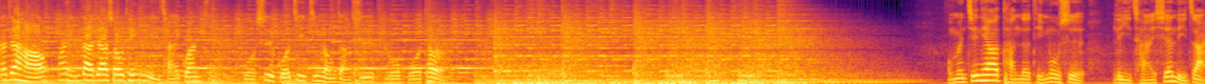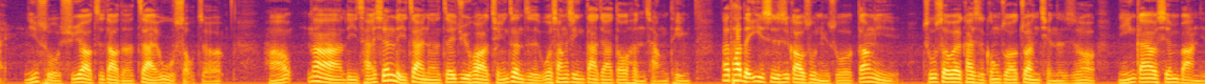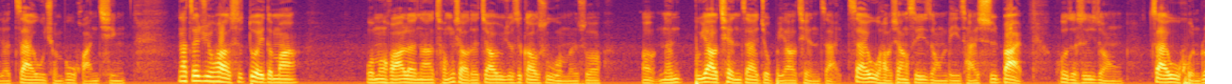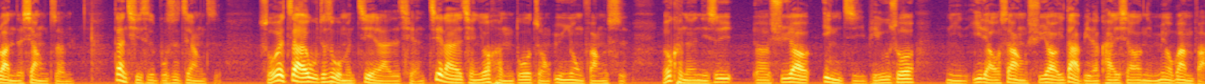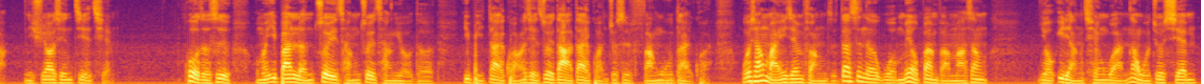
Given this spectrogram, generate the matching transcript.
大家好，欢迎大家收听理财观止，我是国际金融讲师罗伯特。我们今天要谈的题目是理财先理债，你所需要知道的债务守则。好，那理财先理债呢？这句话前一阵子我相信大家都很常听。那它的意思是告诉你说，当你出社会开始工作要赚钱的时候，你应该要先把你的债务全部还清。那这句话是对的吗？我们华人呢、从小的教育就是告诉我们说，哦，能不要欠债就不要欠债，债务好像是一种理财失败或者是一种债务混乱的象征。但其实不是这样子。所谓债务，就是我们借来的钱，借来的钱有很多种运用方式，有可能你是。呃，需要应急，比如说你医疗上需要一大笔的开销，你没有办法，你需要先借钱，或者是我们一般人最常、最常有的一笔贷款，而且最大的贷款就是房屋贷款。我想买一间房子，但是呢，我没有办法马上有一两千万，那我就先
